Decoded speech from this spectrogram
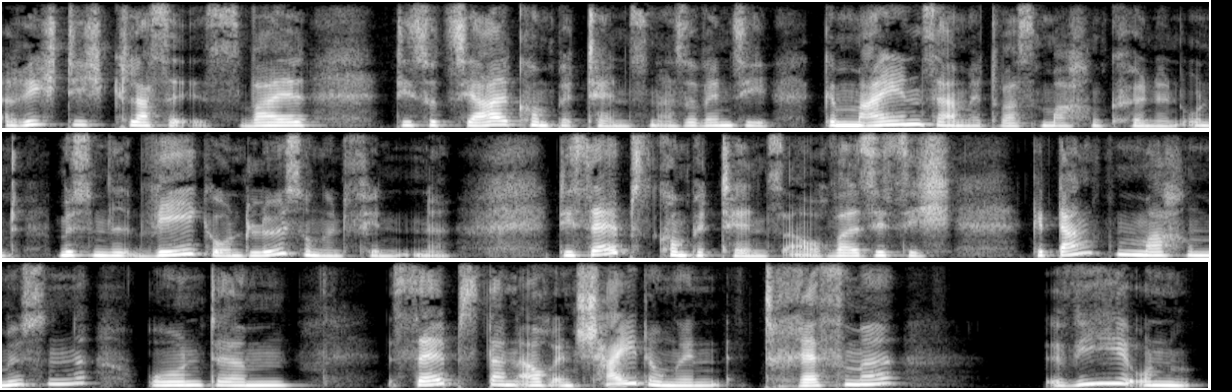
richtig klasse ist, weil die Sozialkompetenzen, also wenn sie gemeinsam etwas machen können und müssen Wege und Lösungen finden, die Selbstkompetenz auch, weil sie sich Gedanken machen müssen und ähm, selbst dann auch Entscheidungen treffen, wie und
